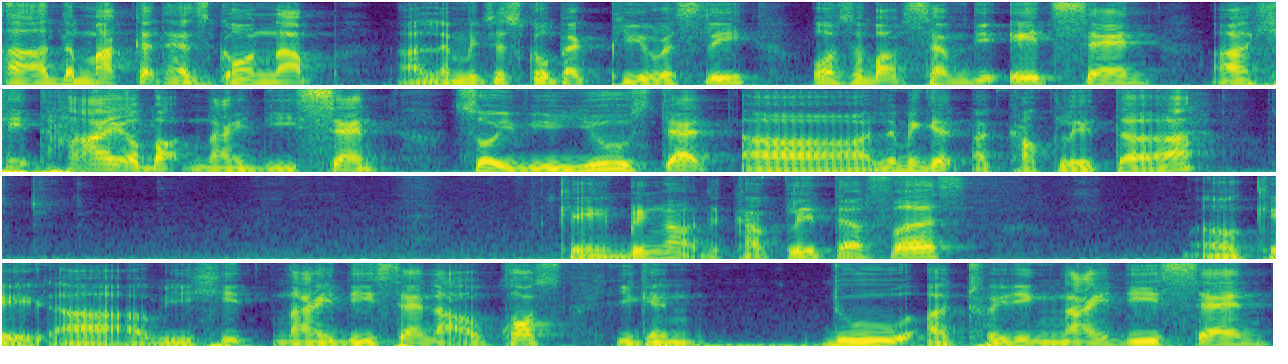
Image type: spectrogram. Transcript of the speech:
uh, the market has gone up uh, let me just go back previously, was about 78 cent, uh, hit high about 90 cent. So if you use that, uh, let me get a calculator. Huh? Okay, bring out the calculator first. Okay, uh, we hit 90 cent. Now, of course, you can do a trading 90 cent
